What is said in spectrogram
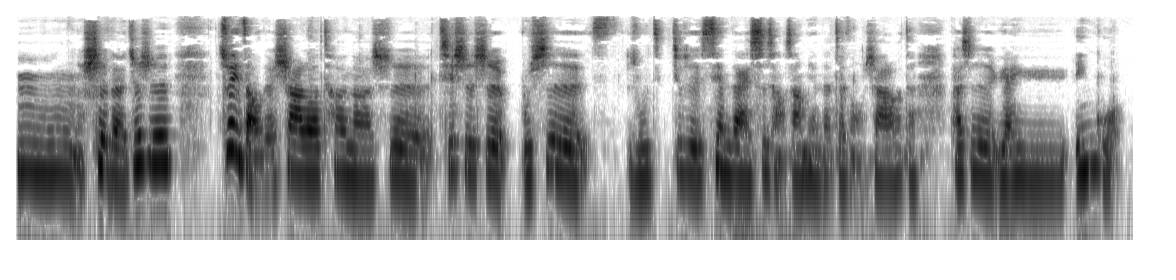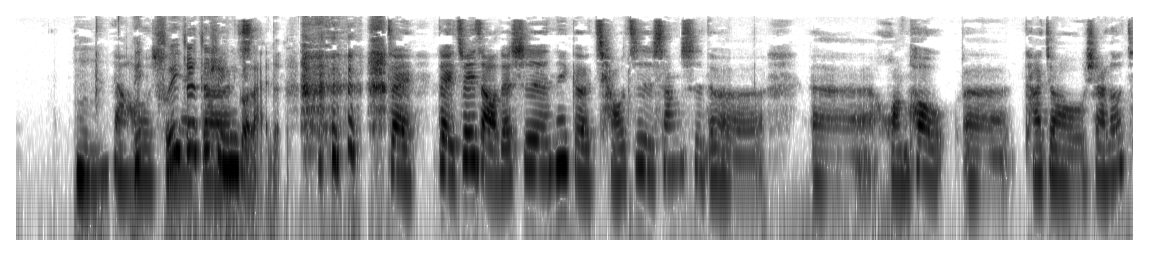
嗯，是的，就是最早的夏洛特呢，是其实是不是如就是现在市场上面的这种夏洛特，它是源于英国，嗯，然后所以这这是英国来的，对对，最早的是那个乔治桑氏的。呃，皇后，呃，她叫 Charlotte，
